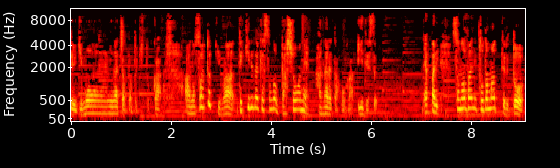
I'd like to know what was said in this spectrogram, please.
ていう疑問になっちゃった時とか、あの、そういう時は、できるだけその場所をね、離れた方がいいです。やっぱり、その場に留まってると、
